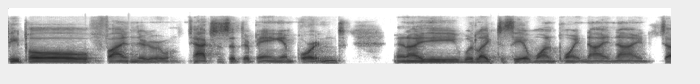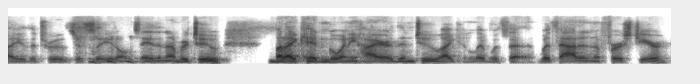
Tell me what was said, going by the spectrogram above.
people find their taxes that they're paying important. And I would like to see a 1.99 to tell you the truth, just so you don't say the number two. But I couldn't go any higher than two. I can live with that with that in the first year.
